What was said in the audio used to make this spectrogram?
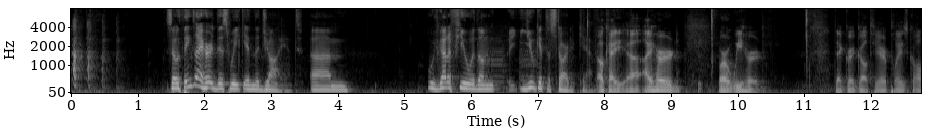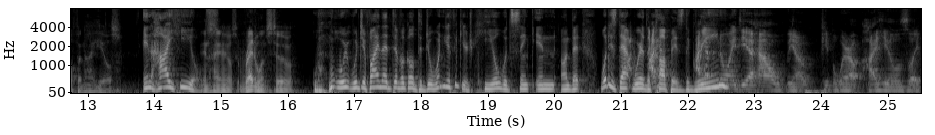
so, things I heard this week in The Giant. Um, we've got a few of them. You get to start it, Kev. Okay, uh, I heard, or we heard, that Greg Gaultier plays golf in high heels. In high heels. In high heels, red ones too. Would you find that difficult to do? Wouldn't you think your heel would sink in on that? What is that where the I cup have- is? The green? I have no idea how you know people wear out high heels. Like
